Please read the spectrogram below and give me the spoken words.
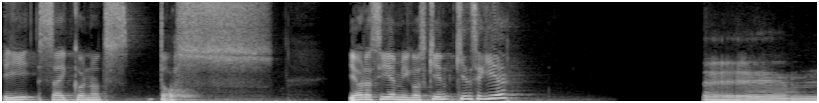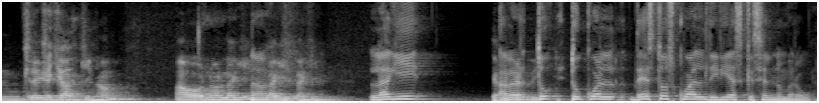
y Psychonauts 2. Y ahora sí, amigos, ¿quién, quién seguía? Eh, Creo que. Karki, ¿no? Ah, o no, Lagui. No. Lagui, Lagui. Lagui, a ver, perdí. tú, tú cuál, de estos, ¿cuál dirías que es el número uno?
